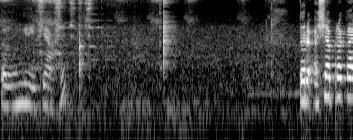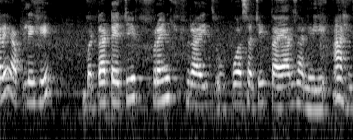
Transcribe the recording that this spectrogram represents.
तळून घ्यायचे आहेत. तर अशा प्रकारे आपले हे बटाट्याचे फ्रेंच फ्राईज उपवासाचे तयार झालेले आहेत.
